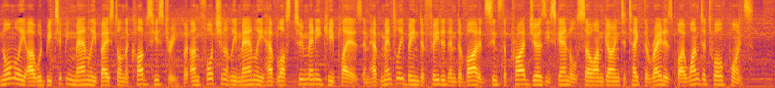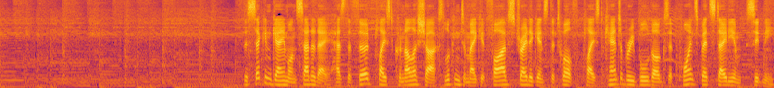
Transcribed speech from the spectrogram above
Normally I would be tipping Manly based on the club's history but unfortunately Manly have lost too many key players and have mentally been defeated and divided since the Pride jersey scandal so I'm going to take the Raiders by 1 to 12 points. The second game on Saturday has the third-placed Cronulla Sharks looking to make it five straight against the 12th-placed Canterbury Bulldogs at PointsBet Stadium, Sydney.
